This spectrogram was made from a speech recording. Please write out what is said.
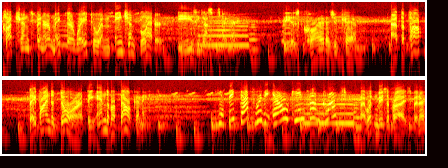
Clutch and Spinner make their way to an ancient ladder. Easy does it, Spinner. Be as as quiet as you can. At the top, they find a door at the end of a balcony. Do you think that's where the arrow came from, Clutch? I wouldn't be surprised, Spinner.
